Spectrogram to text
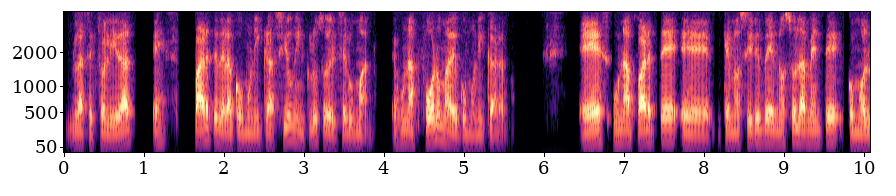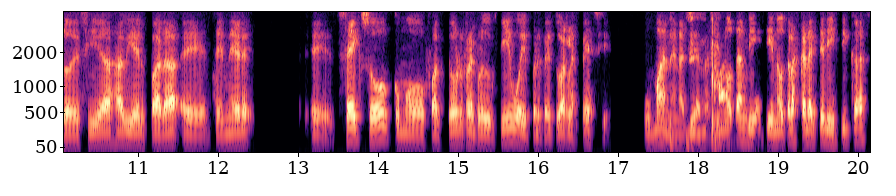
la sexualidad es parte de la comunicación incluso del ser humano es una forma de comunicarnos. Es una parte eh, que nos sirve no solamente, como lo decía Javier, para eh, tener eh, sexo como factor reproductivo y perpetuar la especie humana en la Tierra, sino también tiene otras características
